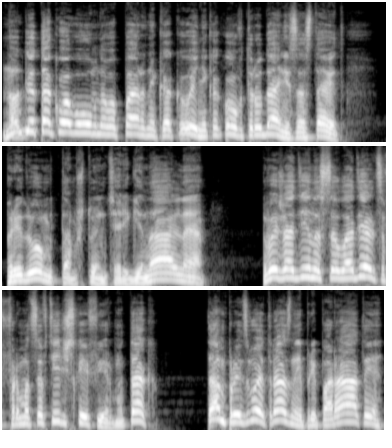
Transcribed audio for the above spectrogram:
«Но для такого умного парня, как вы, никакого труда не составит придумать там что-нибудь оригинальное. Вы же один из совладельцев фармацевтической фирмы, так? Там производят разные препараты,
